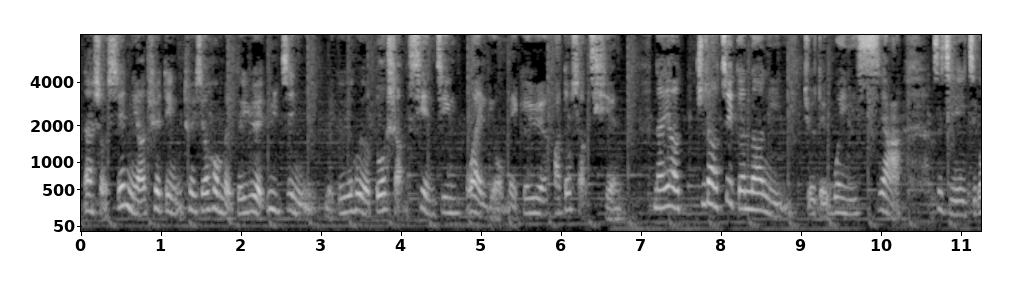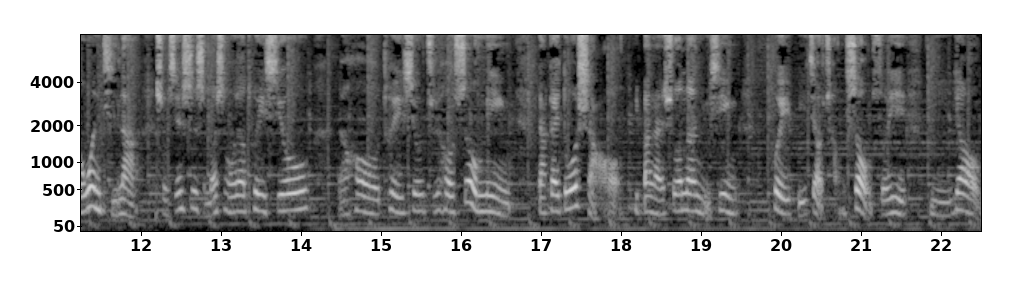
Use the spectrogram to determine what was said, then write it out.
那首先你要确定退休后每个月预计你每个月会有多少现金外流，每个月花多少钱。那要知道这个呢，你就得问一下自己几个问题啦。首先是什么时候要退休，然后退休之后寿命大概多少？一般来说呢，女性会比较长寿，所以你要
